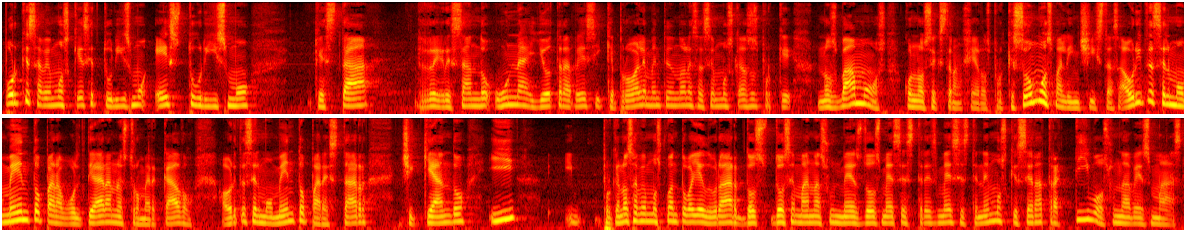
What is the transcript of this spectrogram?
porque sabemos que ese turismo es turismo que está regresando una y otra vez y que probablemente no les hacemos casos porque nos vamos con los extranjeros, porque somos malinchistas. Ahorita es el momento para voltear a nuestro mercado, ahorita es el momento para estar chiqueando y porque no sabemos cuánto vaya a durar, dos, dos, semanas, un mes, dos meses, tres meses. Tenemos que ser atractivos una vez más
